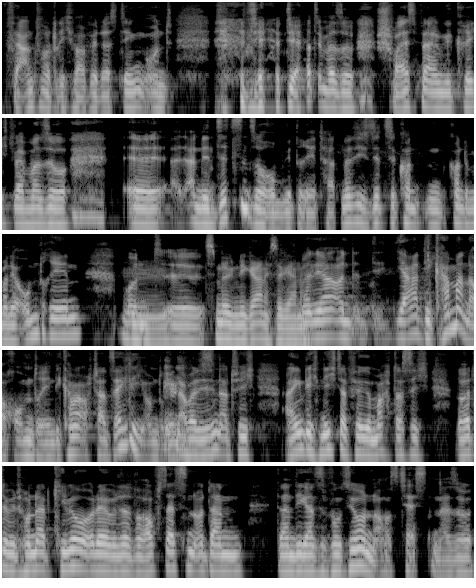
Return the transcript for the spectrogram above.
verantwortlich war für das Ding und der, der hat immer so Schweißperlen gekriegt, wenn man so äh, an den Sitzen so rumgedreht hat. Ne? Die Sitze konnten konnte man ja umdrehen und mhm. äh, das mögen die gar nicht so gerne. Ja und ja, die kann man auch umdrehen, die kann man auch tatsächlich umdrehen, aber die sind natürlich eigentlich nicht dafür gemacht, dass sich Leute mit 100 Kilo oder draufsetzen und dann dann die ganzen Funktionen austesten. Also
